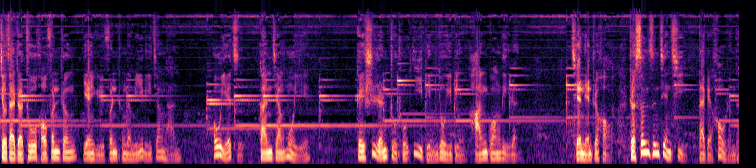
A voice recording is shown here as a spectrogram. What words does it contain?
就在这诸侯纷争、烟雨纷呈的迷离江南，欧冶子、干将莫邪，给世人铸出一柄又一柄寒光利刃。千年之后，这森森剑气带给后人的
